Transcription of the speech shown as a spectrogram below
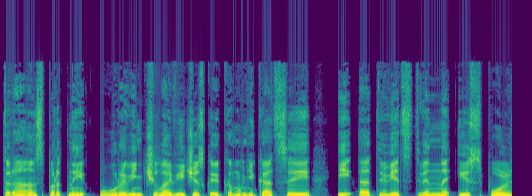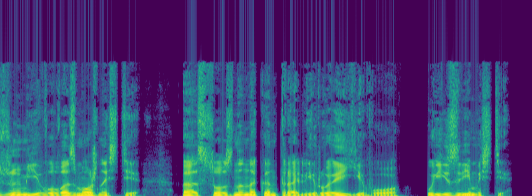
транспортный уровень человеческой коммуникации и ответственно используем его возможности, осознанно контролируя его уязвимости.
